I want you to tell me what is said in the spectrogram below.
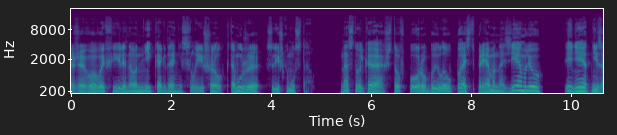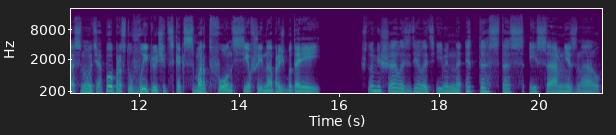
Живого филина он никогда не слышал, к тому же слишком устал. Настолько, что впору было упасть прямо на землю, и нет, не заснуть, а попросту выключиться, как смартфон, севший напрочь батареей. Что мешало сделать именно это, Стас и сам не знал.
